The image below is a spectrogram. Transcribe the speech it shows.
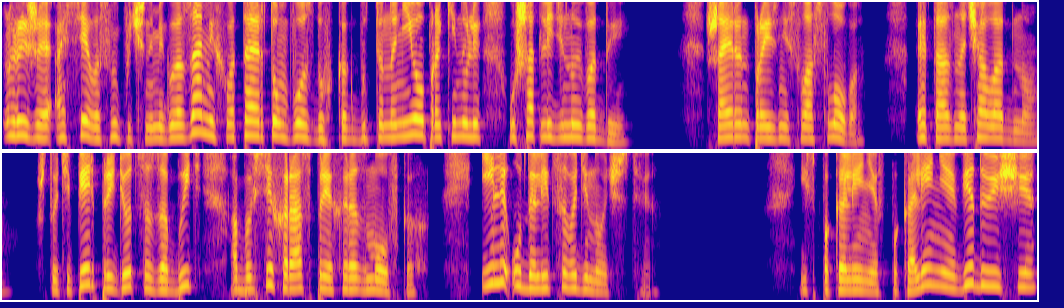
Рыжая осела с выпученными глазами, хватая ртом воздух, как будто на нее опрокинули ушат ледяной воды. Шайрен произнесла слово. Это означало одно, что теперь придется забыть обо всех распрях и размолвках или удалиться в одиночестве. Из поколения в поколение ведущие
